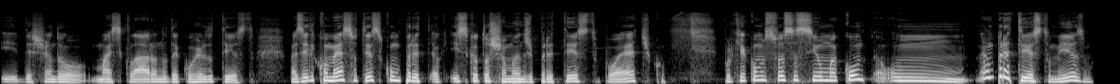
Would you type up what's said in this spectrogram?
ir deixando mais claro no decorrer do texto. Mas ele começa o texto com isso que eu estou chamando de pretexto poético, porque é como se fosse assim uma um é um pretexto mesmo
